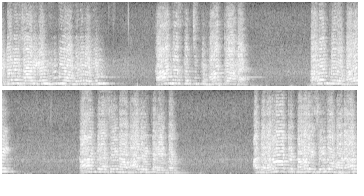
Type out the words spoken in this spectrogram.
இடதுசாரிகள் இந்தியா முழுவதும் காங்கிரஸ் கட்சிக்கு மாற்றாக பலம் பெறும் வரை காங்கிரஸை நாம் ஆதரிக்க வேண்டும். அந்த வரலாற்று தவறை செய்தோமானால்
